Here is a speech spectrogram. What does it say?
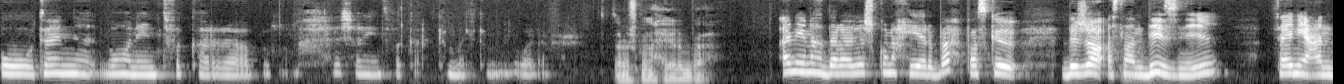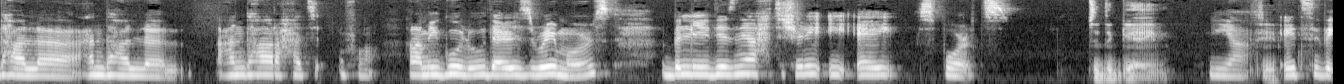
وتاني بوني نتفكر علاش راني نتفكر. كمل كمل ولا زعما شكون راح يربح؟ أني نهضر على شكون راح يربح باسكو ديجا أصلا ديزني ثاني عندها ال عندها ال عندها راح راهم يقولوا there is rumors باللي ديزني راح تشري EA Sports to the game. Yeah فيفا. it's the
